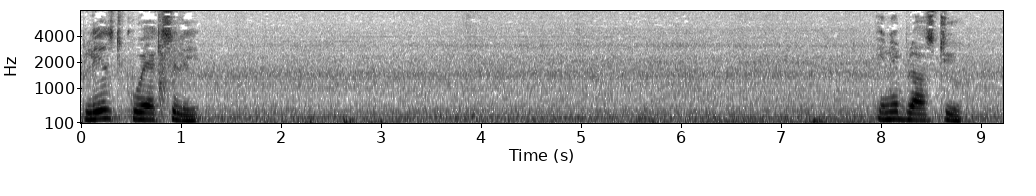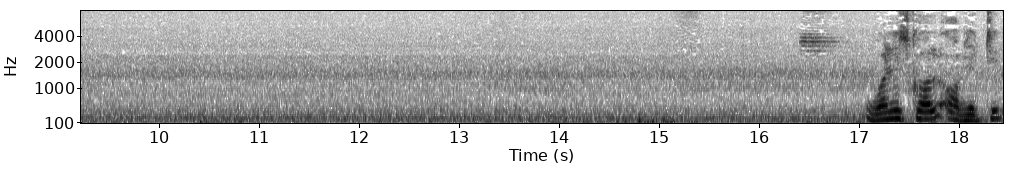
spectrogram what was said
placed coaxially in a brass tube one is called objective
